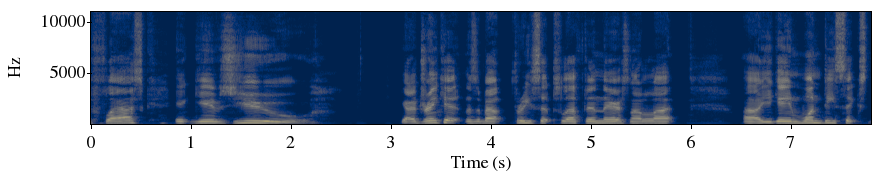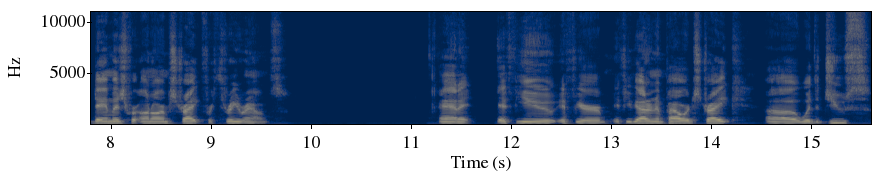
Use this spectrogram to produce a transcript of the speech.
The flask it gives you. You got to drink it. There's about three sips left in there. It's not a lot. Uh, you gain one d6 damage for unarmed strike for three rounds. And it, if you if you're if you got an empowered strike uh, with the juice,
